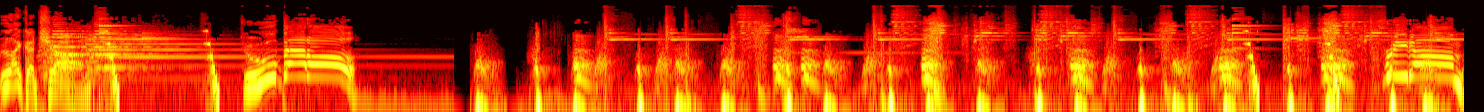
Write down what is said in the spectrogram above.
Like a charm! To battle! Freedom!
